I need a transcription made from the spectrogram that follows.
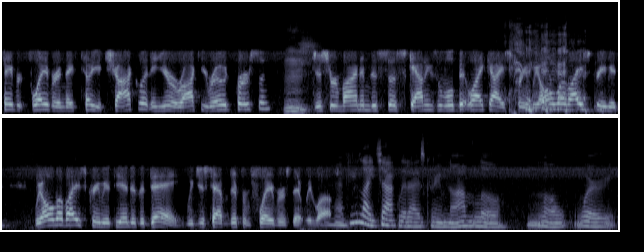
favorite flavor? And they tell you chocolate, and you're a Rocky Road person. Mm. Just remind him this uh, scouting's a little bit like ice cream. We all love ice cream. It, we all love ice cream at the end of the day. We just have different flavors that we love. If you like chocolate ice cream, no, I'm a little, a little worried.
